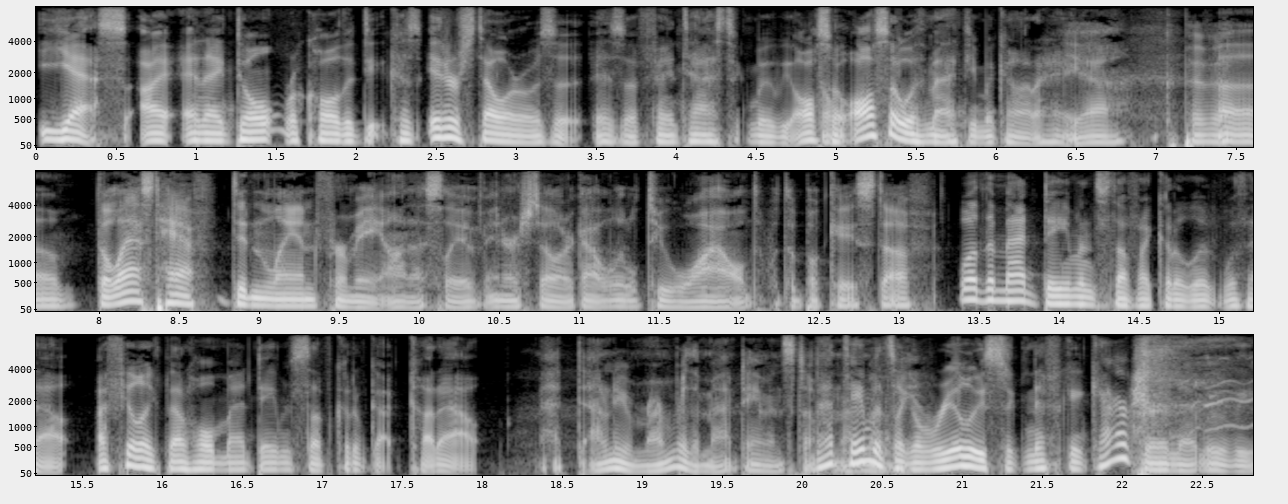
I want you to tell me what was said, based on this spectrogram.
Yes, I and I don't recall the because Interstellar was a is a fantastic movie. Also, also with Matthew McConaughey. Yeah, pivot. Um, the last half didn't land for me, honestly. Of Interstellar, it got a little too wild with the bookcase stuff. well, the Matt Damon stuff I could have lived without. I feel like that whole Matt Damon stuff could have got cut out. I don't even remember the Matt Damon stuff. Matt Damon's like a really significant character in that movie.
